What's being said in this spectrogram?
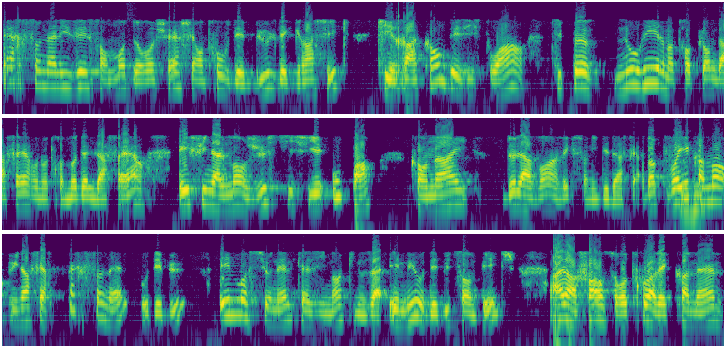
personnaliser son mode de recherche et on trouve des bulles, des graphiques qui racontent des histoires qui peuvent nourrir notre plan d'affaires ou notre modèle d'affaires et finalement justifier ou pas qu'on aille de l'avant avec son idée d'affaires. Donc, vous voyez mhm. comment une affaire personnelle au début, émotionnelle quasiment, qui nous a ému au début de son pitch, à la fin, on se retrouve avec quand même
